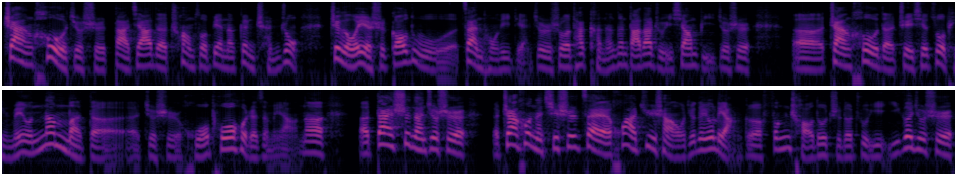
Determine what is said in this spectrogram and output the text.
战后，就是大家的创作变得更沉重，这个我也是高度赞同的一点，就是说它可能跟达达主义相比，就是。呃，战后的这些作品没有那么的，就是活泼或者怎么样。那呃，但是呢，就是战后呢，其实，在话剧上，我觉得有两个风潮都值得注意。一个就是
